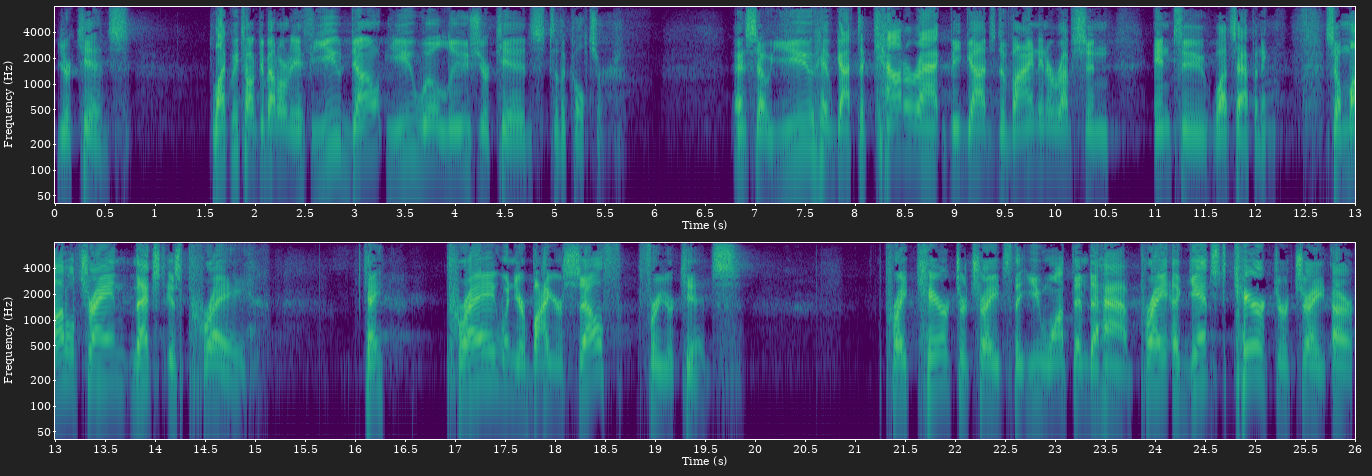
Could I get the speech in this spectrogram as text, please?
your kids. Like we talked about earlier, if you don't, you will lose your kids to the culture. And so you have got to counteract, be God's divine interruption into what's happening. So, model train, next is pray. Okay? Pray when you're by yourself for your kids. Pray character traits that you want them to have. Pray against character trait or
